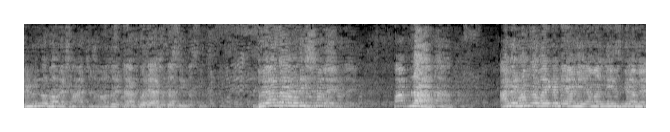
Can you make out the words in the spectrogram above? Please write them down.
বিভিন্ন ভাবে সাহায্য সহযোগিতা করে আসতেছি। দুই সালে পাবনা, আমির হামজা ভাইকে নিয়ে আমি আমার নিজ গ্রামে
